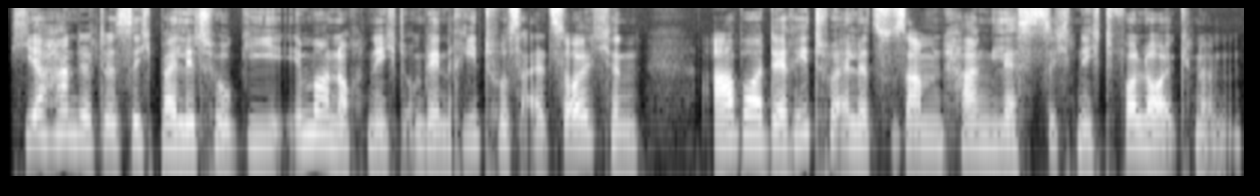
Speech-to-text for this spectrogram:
Hier handelt es sich bei Liturgie immer noch nicht um den Ritus als solchen, aber der rituelle Zusammenhang lässt sich nicht verleugnen.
